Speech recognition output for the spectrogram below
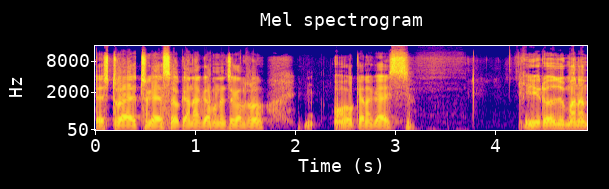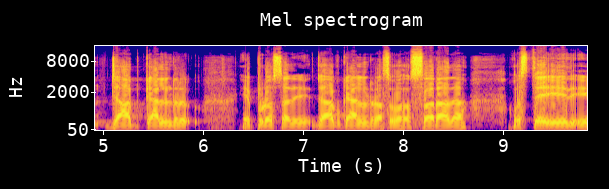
టెస్ట్ రాయొచ్చు గైస్ ఓకేనా? గమనించగలరు? ఓకేనా గైస్ ఈరోజు మనం జాబ్ క్యాలెండర్ ఎప్పుడు వస్తుంది జాబ్ క్యాలెండర్ వస్తా రాదా? వస్తే ఏది ఏ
